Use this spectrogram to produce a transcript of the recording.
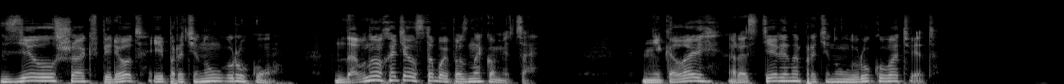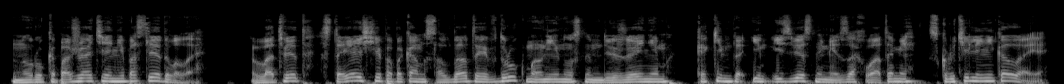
сделал шаг вперед и протянул руку. «Давно хотел с тобой познакомиться». Николай растерянно протянул руку в ответ. Но рукопожатия не последовало. В ответ стоящие по бокам солдаты вдруг молниеносным движением, каким-то им известными захватами, скрутили Николая,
